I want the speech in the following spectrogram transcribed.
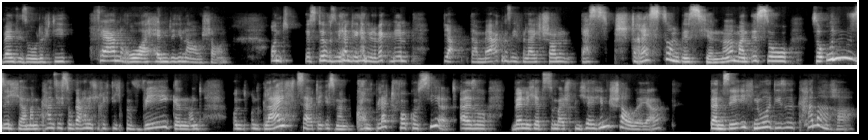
wenn Sie so durch die Fernrohrhände hinausschauen. Und jetzt dürfen Sie die Hände gerne wieder wegnehmen ja, da merken Sie vielleicht schon, das stresst so ein bisschen. Ne? Man ist so, so unsicher, man kann sich so gar nicht richtig bewegen und, und, und gleichzeitig ist man komplett fokussiert. Also wenn ich jetzt zum Beispiel hier hinschaue, ja, dann sehe ich nur diese Kamera.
